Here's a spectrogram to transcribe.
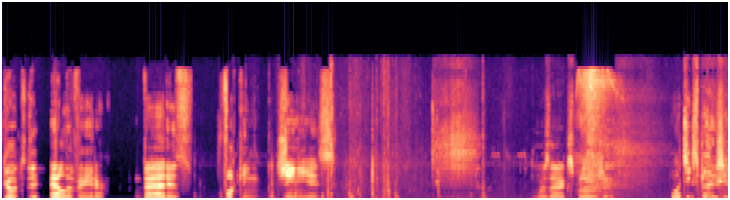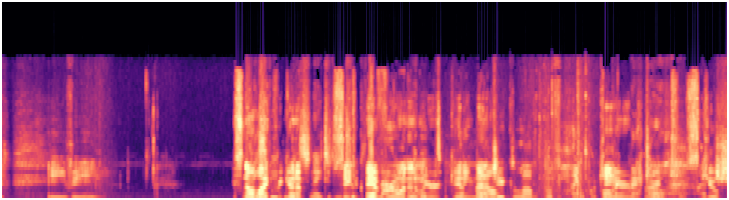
Go to the elevator. That is fucking genius. What was that explosion? What explosion? Evie? It's not Piece like we're gonna detonated save took the lab everyone and with we're getting the down. magic lump of Okay, hyperbolic earn metal. I'm skill points.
